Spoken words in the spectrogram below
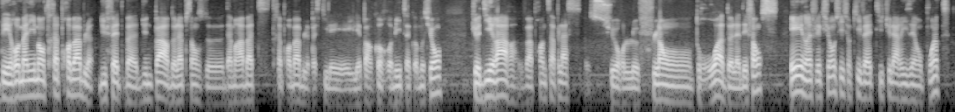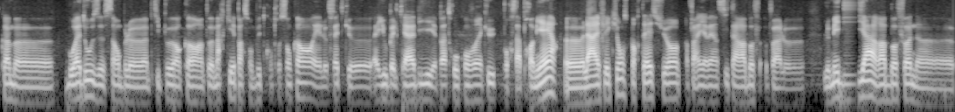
des remaniements très probables du fait, bah, d'une part, de l'absence d'Amrabat, très probable parce qu'il n'est pas encore remis de sa commotion, que Dirar va prendre sa place sur le flanc droit de la défense, et une réflexion aussi sur qui va être titularisé en pointe, comme euh, 12 semble un petit peu encore un peu marqué par son but contre son camp et le fait que Ayoub El Kaabi n'est pas trop convaincu pour sa première. Euh, la réflexion se portait sur, enfin il y avait un site arabophone, enfin le, le média arabophone euh,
